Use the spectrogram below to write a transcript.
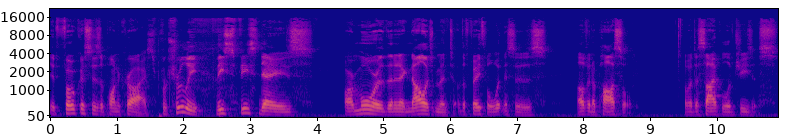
it focuses upon Christ. For truly, these feast days are more than an acknowledgement of the faithful witnesses of an apostle, of a disciple of Jesus.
